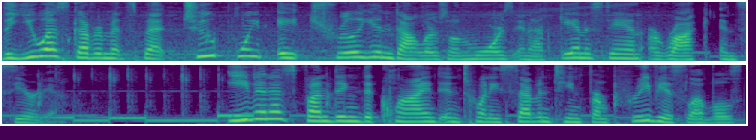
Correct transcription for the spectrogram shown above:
the U.S. government spent $2.8 trillion on wars in Afghanistan, Iraq, and Syria. Even as funding declined in 2017 from previous levels,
